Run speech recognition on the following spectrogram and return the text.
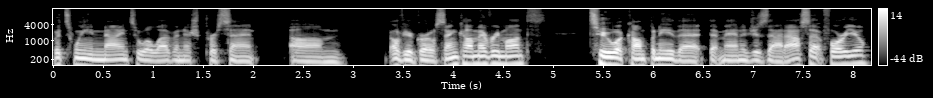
between nine to eleven ish percent um, of your gross income every month to a company that that manages that asset for you.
